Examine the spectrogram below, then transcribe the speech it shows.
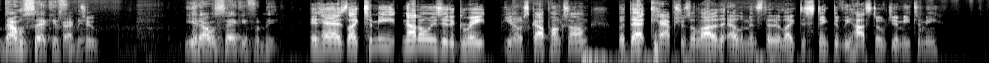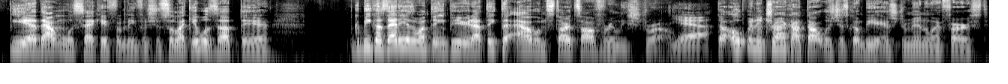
That was second track for me. two. Yeah, that was second for me. It has like to me, not only is it a great you know ska punk song, but that captures a lot of the elements that are like distinctively Hot Stove Jimmy to me. Yeah, that one was second for me for sure. So like it was up there because that is one thing. Period. I think the album starts off really strong. Yeah, The opening track I thought was just gonna be an instrumental at first,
